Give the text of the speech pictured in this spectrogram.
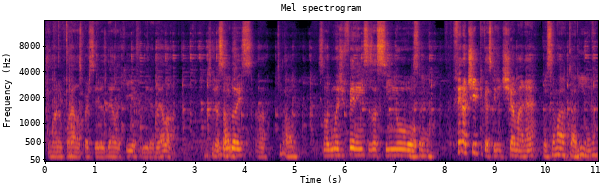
que moram com ela, as parceiras dela aqui, a família dela, ó, Nossa, já são dois. Ó. Que da hora. São algumas diferenças assim no. É, fenotípicas que a gente chama, né? parece uma carinha, né?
